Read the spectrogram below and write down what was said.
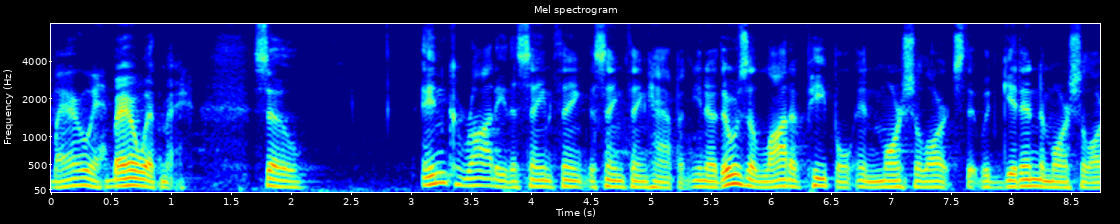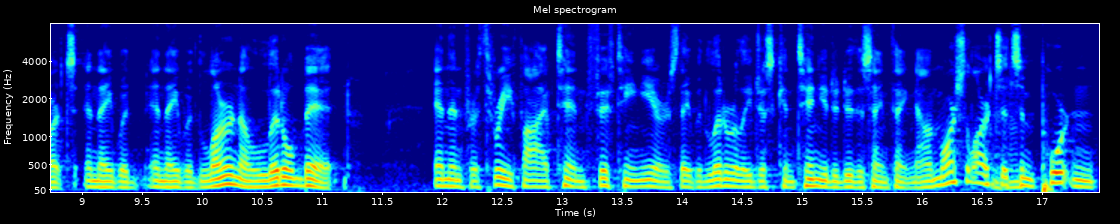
Bear with. Bear with me. So in karate the same thing the same thing happened. You know there was a lot of people in martial arts that would get into martial arts and they would and they would learn a little bit. And then for 3 five, ten, fifteen years they would literally just continue to do the same thing. Now in martial arts mm-hmm. it's important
